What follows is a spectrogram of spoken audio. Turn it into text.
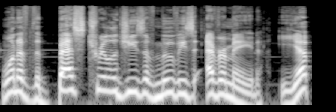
One of the best trilogies of movies ever made. Yep,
